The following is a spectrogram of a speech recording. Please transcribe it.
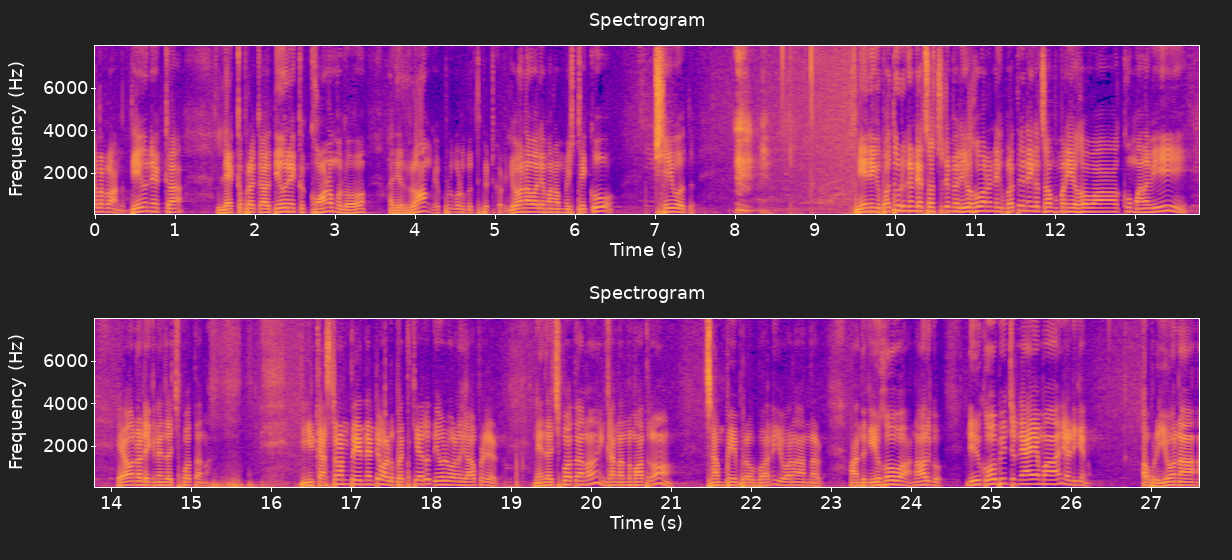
చాలా రాంగ్ దేవుని యొక్క లెక్క ప్రకారం దేవుని యొక్క కోణములో అది రాంగ్ ఎప్పుడు కూడా గుర్తుపెట్టుకోడు. యోన వాళ్ళే మనం మిస్టేక్ చేయవద్దు. నేను నీకు బతుకుడు కంటే చచ్చడం మేలు. యహోవాను నీకు బ్రతుకు నీకు చంపమని యహోవాకు మనవి. ఏమన్నాడు ఇక? నేను చచ్చిపోతాను. నీ కష్టం అంతా ఏంటంటే వాళ్ళు బతికారు దేవుడు వాళ్ళని కాపాడాడు. నేను చచ్చిపోతాను ఇంకా నన్ను మాత్రం చంపే ప్రభు అని యువన అన్నాడు. అందుకు యహోవా నాలుగు నీవు కోపించిన న్యాయమా అని అడిగాను. అప్పుడు యువన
